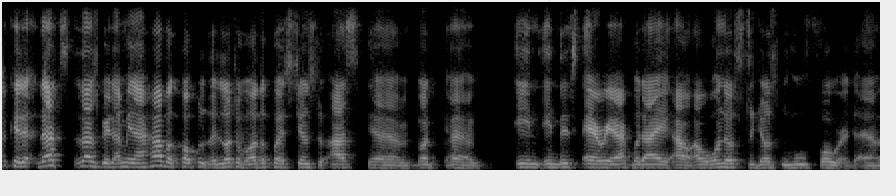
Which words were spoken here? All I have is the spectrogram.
Okay, that's that's great. I mean, I have a couple, a lot of other questions to ask, uh, but uh, in in this area, but I, I, I want us to just move forward. Uh,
